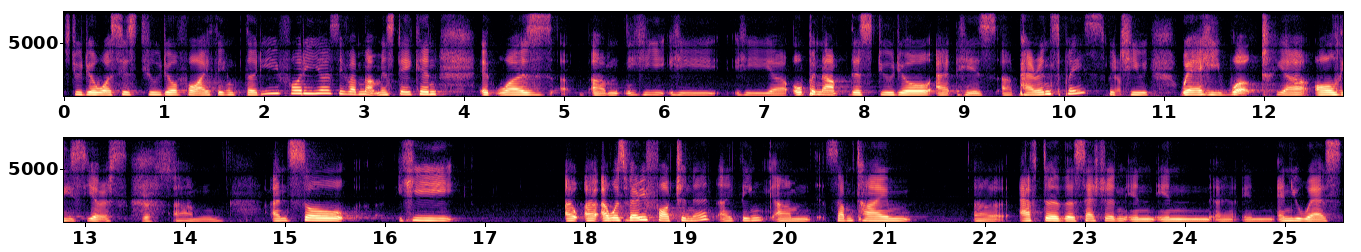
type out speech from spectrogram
studio was his studio for I think 30, 40 years, if I'm not mistaken. It was um, he he he uh, opened up this studio at his uh, parents' place, which he where he worked. Yeah, all these years. Yes. Um, and so he, I, I was very fortunate. I think um, sometime uh, after the session in in uh, in NUS,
